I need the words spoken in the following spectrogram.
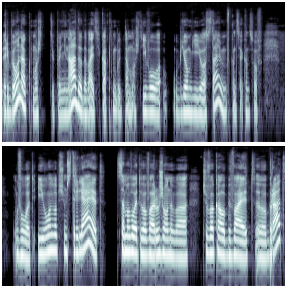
ребенок, может, типа, не надо, давайте как-нибудь там, может, его убьем, ее оставим, в конце концов. Вот. И он, в общем, стреляет. Самого этого вооруженного чувака убивает э, брат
